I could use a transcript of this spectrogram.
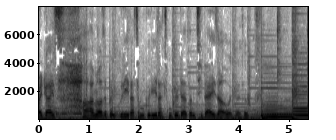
right guys हामी अझै पनि कुरिरहेछौँ कुरिरहेछौँ कुरिरहेछौँ छिटो आइजाऊ भनेर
